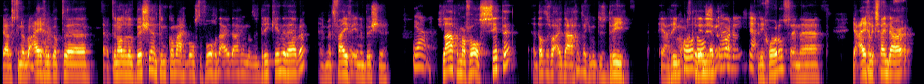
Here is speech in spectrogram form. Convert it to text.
ja, dus toen hebben we eigenlijk dat... eh, ja, toen hadden we dat busje en toen kwam eigenlijk bij ons de volgende uitdaging, omdat we drie kinderen hebben. En met vijf in een busje Ja, slapen, maar vooral zitten. En dat is wel uitdagend, want je moet dus drie ja, riemen Gordels, achterin hebben. Ja. Gordels, ja. Drie gordels. En eh, ja, eigenlijk zijn daar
